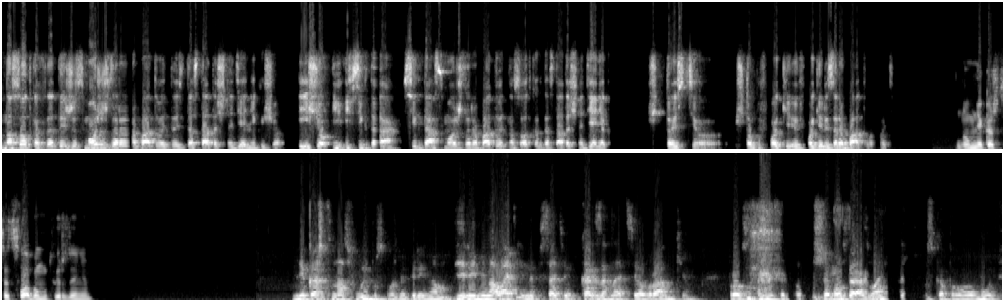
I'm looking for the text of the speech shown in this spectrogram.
на сотках-то ты же сможешь зарабатывать, то есть достаточно денег еще. И еще, и, и всегда, всегда сможешь зарабатывать на сотках достаточно денег, то есть, э, чтобы в покере, в покере зарабатывать. Ну, мне кажется, это слабым утверждением. Мне кажется, наш выпуск можно переименовать и написать, как загнать себя в рамки. Просто это лучшее ну, да. название выпуска, по-моему, будет.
